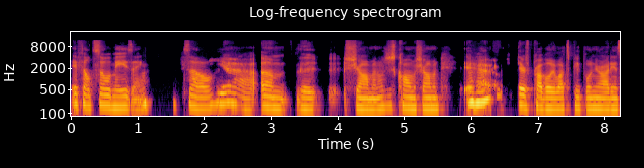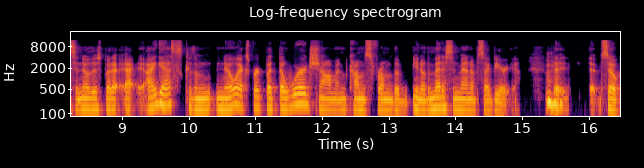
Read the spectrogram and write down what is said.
it felt so amazing. So Yeah. Um, the uh, shaman. I'll just call him a shaman. Uh, Mhm. there's probably lots of people in your audience that know this, but I, I, I guess because I'm no expert, but the word shaman comes from the you know the medicine men of Siberia. mhm. The- the- so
